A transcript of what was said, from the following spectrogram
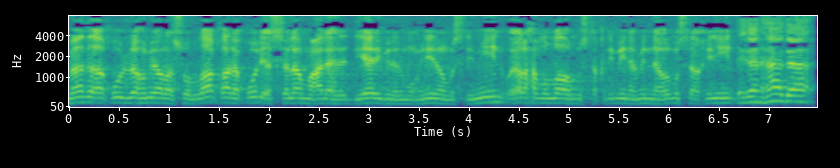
ماذا أقول لهم يا رسول الله؟ قال قولي السلام على أهل الديار من المؤمنين والمسلمين ويرحم الله المستقدمين منا والمستأخرين. إذا هذا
